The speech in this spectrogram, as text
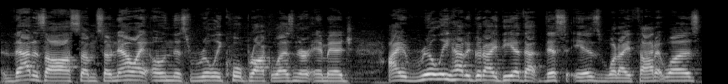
That is awesome. So now I own this really cool Brock Lesnar image. I really had a good idea that this is what I thought it was.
